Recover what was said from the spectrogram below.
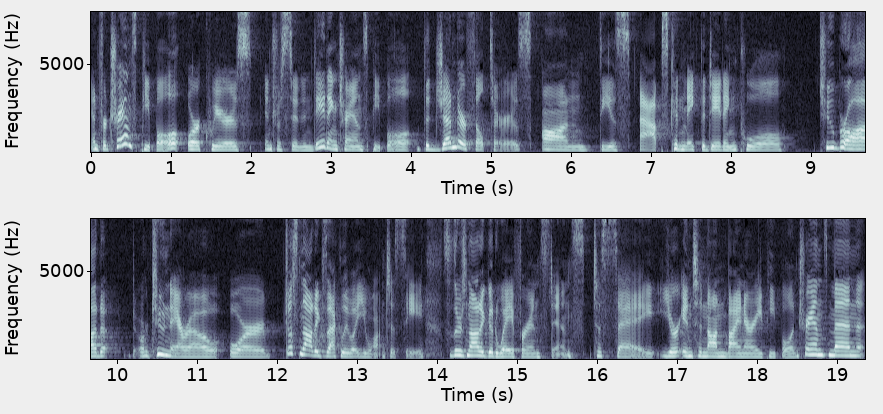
And for trans people or queers interested in dating trans people, the gender filters on these apps can make the dating pool too broad or too narrow or just not exactly what you want to see. So there's not a good way, for instance, to say you're into non binary people and trans men,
